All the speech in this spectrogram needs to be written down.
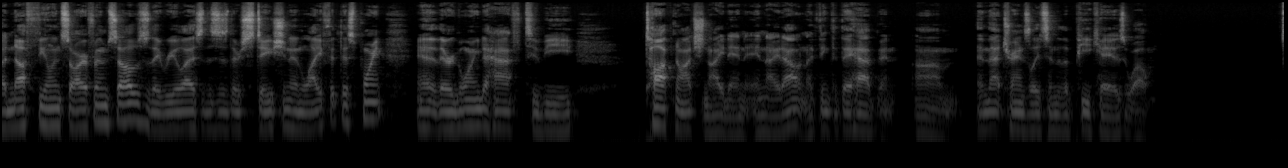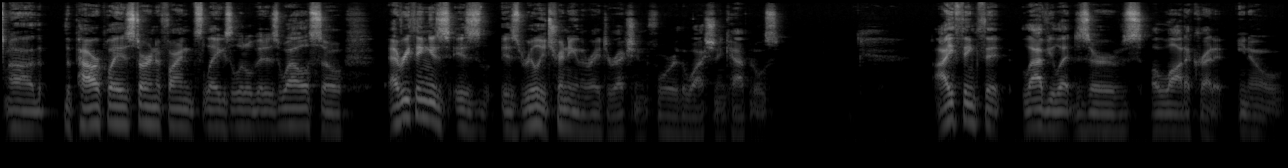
enough feeling sorry for themselves. They realize this is their station in life at this point, and they're going to have to be top notch night in and night out. And I think that they have been. Um, and that translates into the PK as well. Uh, the, the power play is starting to find its legs a little bit as well. So everything is is is really trending in the right direction for the Washington Capitals. I think that Laviolette deserves a lot of credit. You know,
